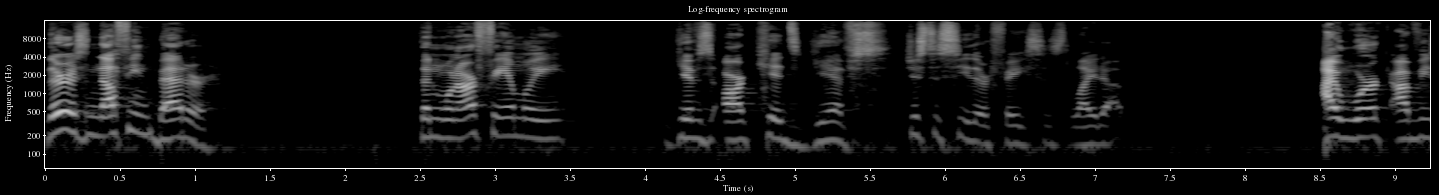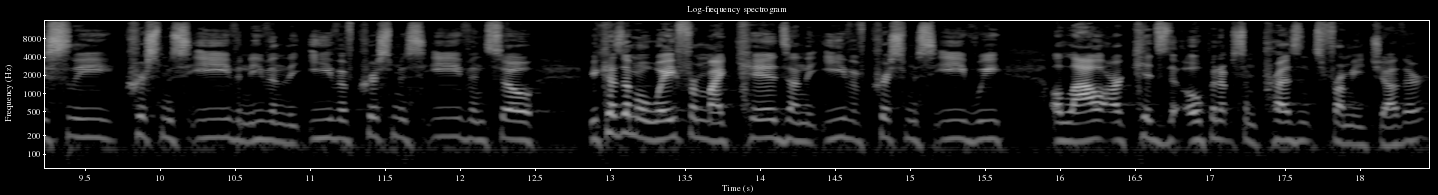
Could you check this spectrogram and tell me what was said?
There is nothing better than when our family gives our kids gifts just to see their faces light up. I work, obviously, Christmas Eve and even the eve of Christmas Eve. And so, because I'm away from my kids on the eve of Christmas Eve, we allow our kids to open up some presents from each other.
